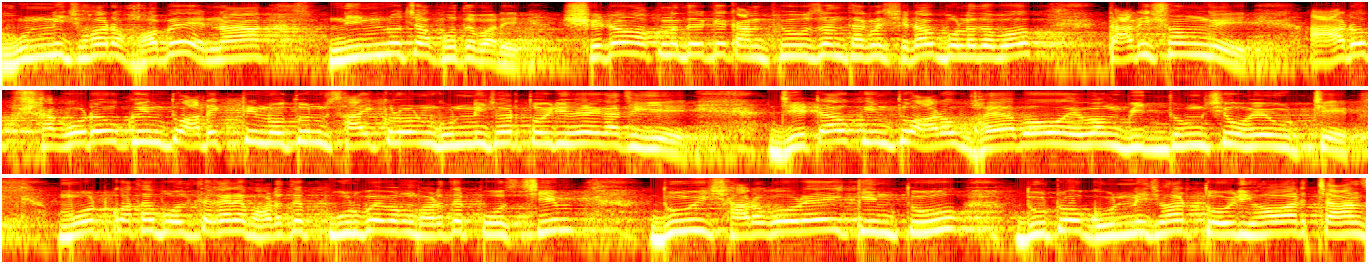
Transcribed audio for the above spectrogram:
ঘূর্ণিঝড় হবে না নিম্নচাপ হতে পারে, সেটাও আপনাদেরকে কনফিউশন থাকলে সেটাও বলে দেবো। তারই সঙ্গে আরব সাগরেও কিন্তু আরেকটি নতুন সাইক্লোন ঘূর্ণিঝড় তৈরি হয়ে গেছে গিয়ে, যেটাও কিন্তু আরও ভয়াবহ এবং বিধ্বংসী হয়ে উঠছে। মোট কথা বলতে গেলে ভারতের পূর্ব এবং ভারতের পশ্চিম দুই সাগরেই কিন্তু দুটো ঘূর্ণিঝড় তৈরি হওয়ার চান্স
